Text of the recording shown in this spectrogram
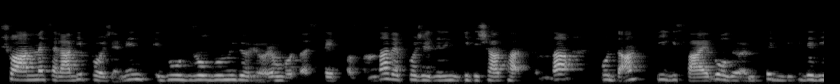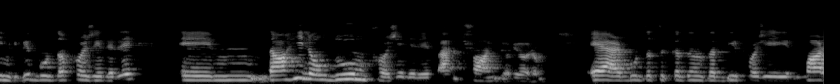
şu an mesela bir projemin durdurulduğunu görüyorum burada state bazında ve projelerin gidişat hakkında buradan bilgi sahibi oluyorum. Tabii ki dediğim gibi burada projeleri e, dahil olduğum projeleri ben şu an görüyorum. Eğer burada tıkladığınızda bir projeyi var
